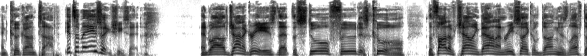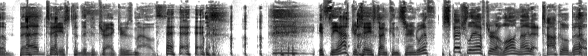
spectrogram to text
and cook on top. It's amazing, she said. And while John agrees that the stool food is cool, the thought of chowing down on recycled dung has left a bad taste in the detractors' mouths. it's the aftertaste I'm concerned with, especially after a long night at Taco Bell,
